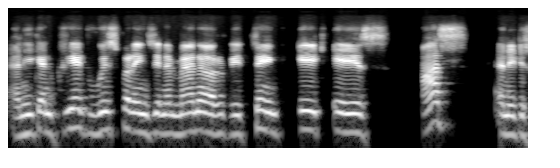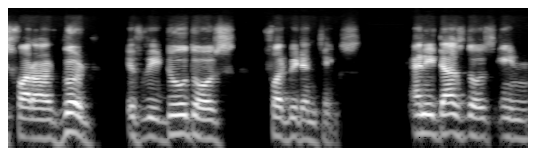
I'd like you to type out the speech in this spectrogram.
and he can create whisperings in a manner we think it is us and it is for our good if we do those forbidden things. And he does those in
